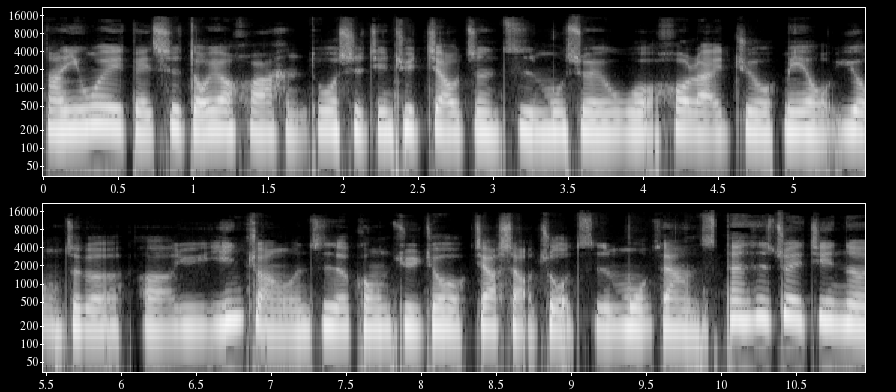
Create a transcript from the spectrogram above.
那因为每次都要花很多时间去校正字幕，所以我后来就没有用这个呃语音转文字的工具，就较少做字幕这样子。但是最近呢，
